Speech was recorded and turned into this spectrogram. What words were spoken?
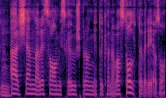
Mm. erkänna det samiska ursprunget och kunna vara stolt över det och så.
